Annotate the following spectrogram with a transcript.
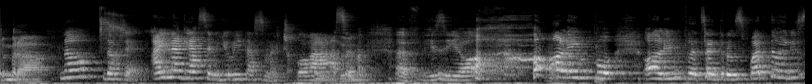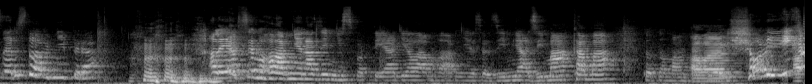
Dobrá. No, dobře. A jinak já jsem Julita Smrčková a jsem eh, fyzio Olympu, Olymp Centrum sportu ministerstva vnitra. Ale já jsem hlavně na zimní sporty, já dělám hlavně se zimňa, zimákama, toto mám Ale- ale... šolí. Ale,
